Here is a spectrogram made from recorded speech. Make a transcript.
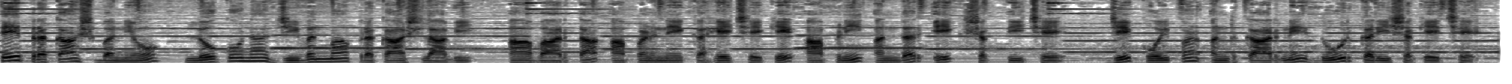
તે પ્રકાશ બન્યો, લોકોના જીવનમાં પ્રકાશ લાવી. આ વાર્તા આપણને કહે છે કે આપણી અંદર એક શક્તિ છે, જે કોઈ પણ અંધકારને દૂર કરી શકે છે.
